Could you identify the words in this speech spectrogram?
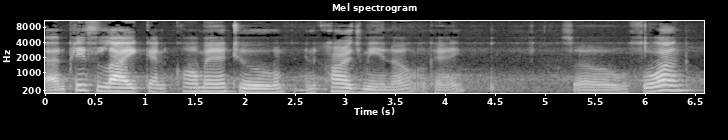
And please like and comment to encourage me you know okay. So so long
